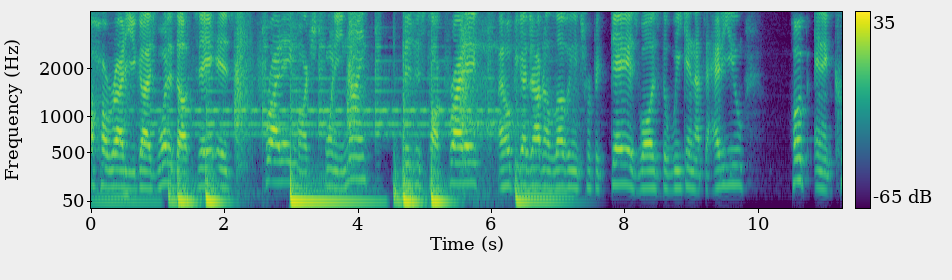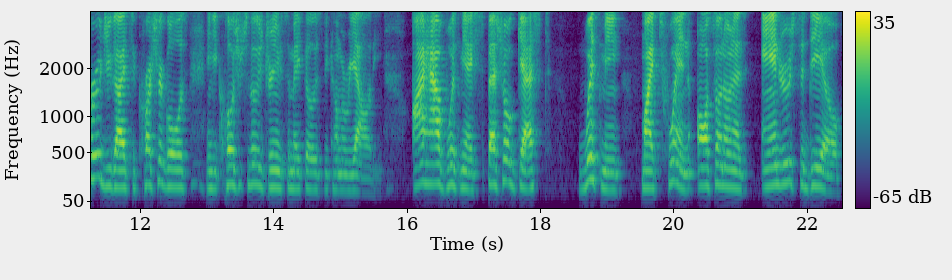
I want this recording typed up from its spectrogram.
Alrighty, you guys, what is up? Today is Friday, March 29th, Business Talk Friday. I hope you guys are having a lovely and terrific day as well as the weekend that's ahead of you. Hope and encourage you guys to crush your goals and get closer to those dreams to make those become a reality. I have with me a special guest with me, my twin, also known as Andrew Sedillo.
